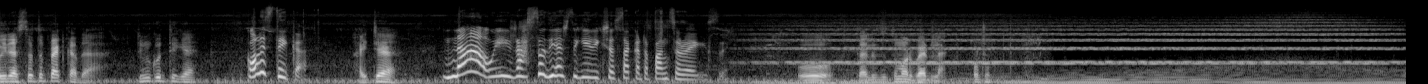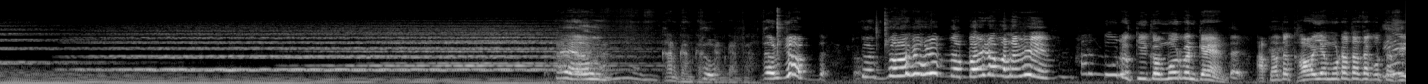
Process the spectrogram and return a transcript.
ওই রাস্তা তো প্যাক্কা দা। তুমি কোথেকে কলেজ থেকে। হাইটা? না ওই রাস্তা দিয়ে আসতে গিয়ে রিক্সার চাকাটা পাংচার হয়ে গেছে। ও তাহলে তো তোমার ব্যাড লাগ ওঠো। খান খান খান খান খান বাইরে পালাবি আরে দূর কি কর মরবেন কেন? আপনার তো খাওয়াইয়া মোটা তাজা করতেছি।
